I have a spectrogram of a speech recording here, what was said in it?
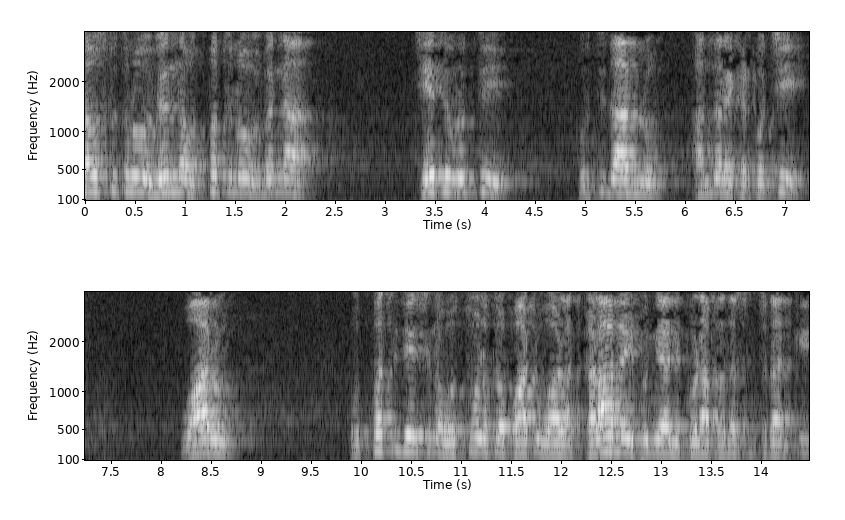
సంస్కృతులు విభిన్న ఉత్పత్తులు విభిన్న చేతి వృత్తి వృత్తిదారులు అందరూ ఇక్కడికి వచ్చి వారు ఉత్పత్తి చేసిన వస్తువులతో పాటు వాళ్ళ కళా నైపుణ్యాన్ని కూడా ప్రదర్శించడానికి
